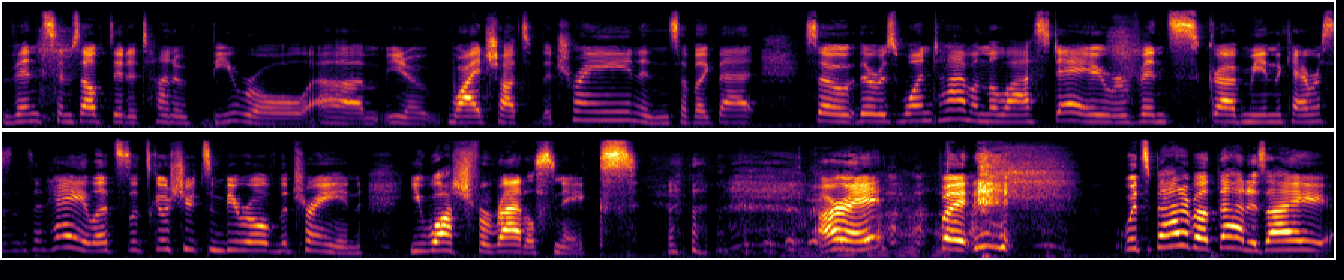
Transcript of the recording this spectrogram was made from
Vince himself did a ton of B-roll, um, you know, wide shots of the train and stuff like that. So there was one time on the last day where Vince grabbed me in the camera and said, "Hey, let's let's go shoot some B-roll of the train. You watch for rattlesnakes." All right, but what's bad about that is I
